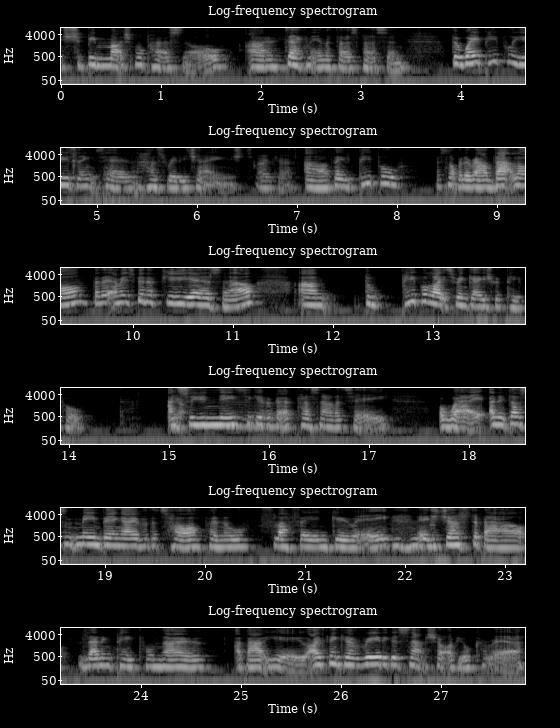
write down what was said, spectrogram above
should be much more personal, um, Okay. definitely in the first person. The way people use LinkedIn has really changed. okay. Uh, they people it's not been around that long, but it, I mean it's been a few years now. Um, the people like to engage with people, and Yeah. so you need to give a bit of personality away. And it doesn't mean being over the top and all fluffy and gooey. it's just about letting people know about you. I think a really good snapshot of your career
